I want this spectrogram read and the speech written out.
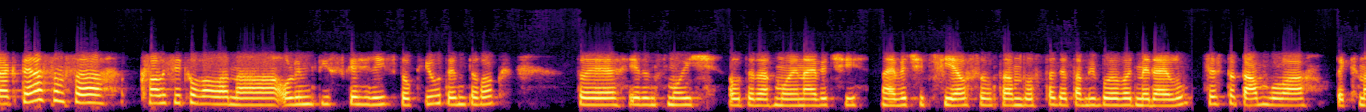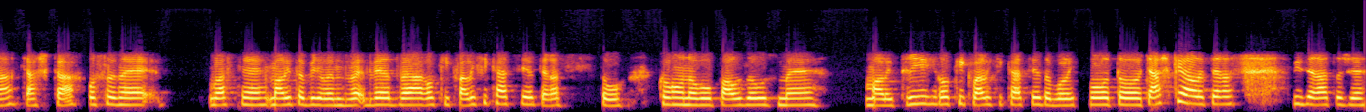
Tak teraz som sa kvalifikovala na olympijské hry v Tokiu tento rok. To je jeden z mojich, alebo teda môj najväčší, najväčší cieľ som tam dostať a tam vybojovať medailu. Cesta tam bola pekná, ťažká. Posledné vlastne mali to byť len dve, dve, dva roky kvalifikácie, teraz s tou koronovou pauzou sme mali tri roky kvalifikácie, to boli, bolo to ťažké, ale teraz vyzerá to, že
